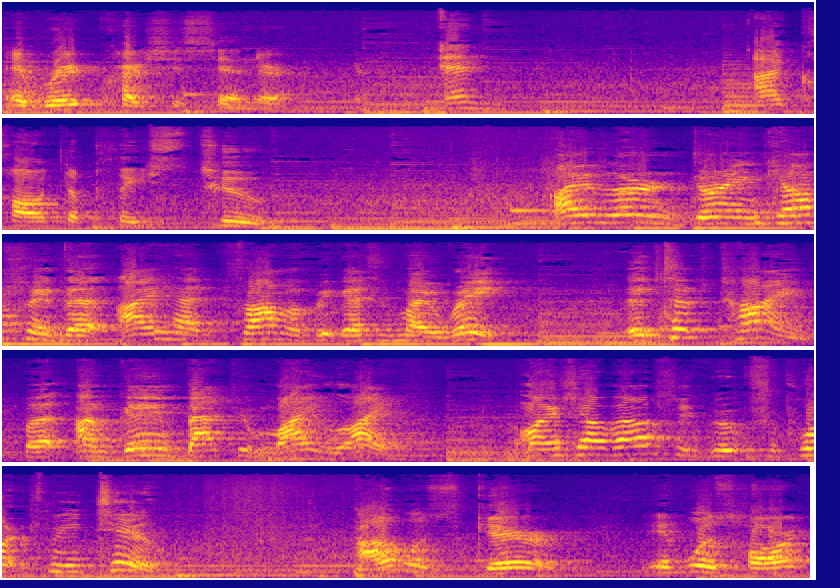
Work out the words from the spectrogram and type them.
a rape crisis center. And I called the police too. I learned during counseling that I had trauma because of my rape. It took time, but I'm getting back to my life. My salvation group supports me too. I was scared. It was hard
